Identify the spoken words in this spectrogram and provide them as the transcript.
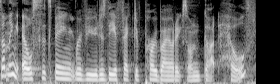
Something else that's being reviewed is the effect of probiotics on gut health.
